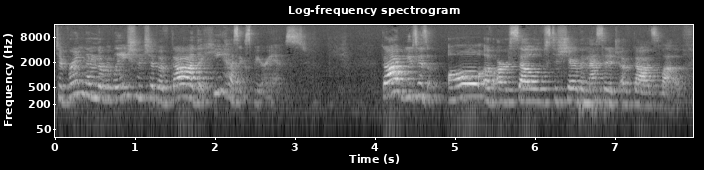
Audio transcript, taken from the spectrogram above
to bring them the relationship of God that he has experienced. God uses all of ourselves to share the message of God's love.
